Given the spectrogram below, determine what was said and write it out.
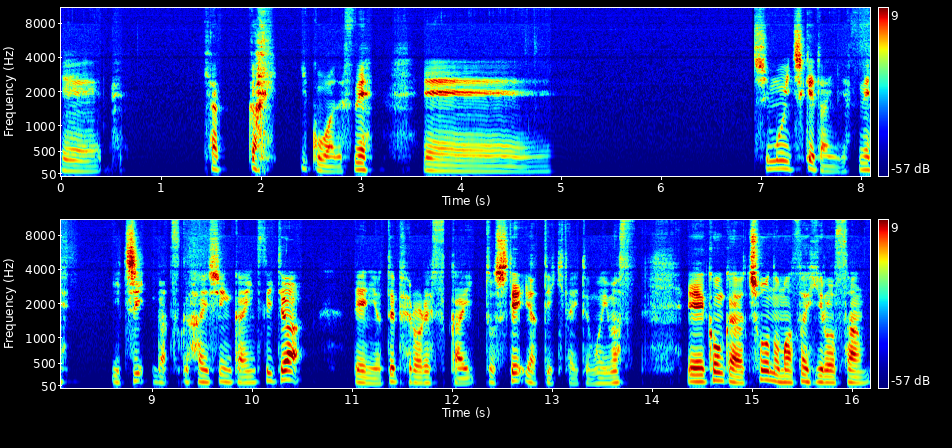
えー100回以降はですね、えー下1桁にですね、1がつく配信会については、例によってプロレス会としてやっていきたいと思います。えー今回は蝶野正宏さん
